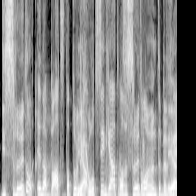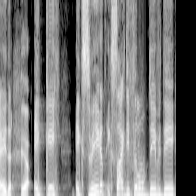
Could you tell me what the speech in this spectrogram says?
Die sleutel in dat bad, dat door de gootsteen gaat, was de sleutel om hun te bevrijden. ja. Ik kreeg... Ik zweer het, ik zag die film op DVD.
